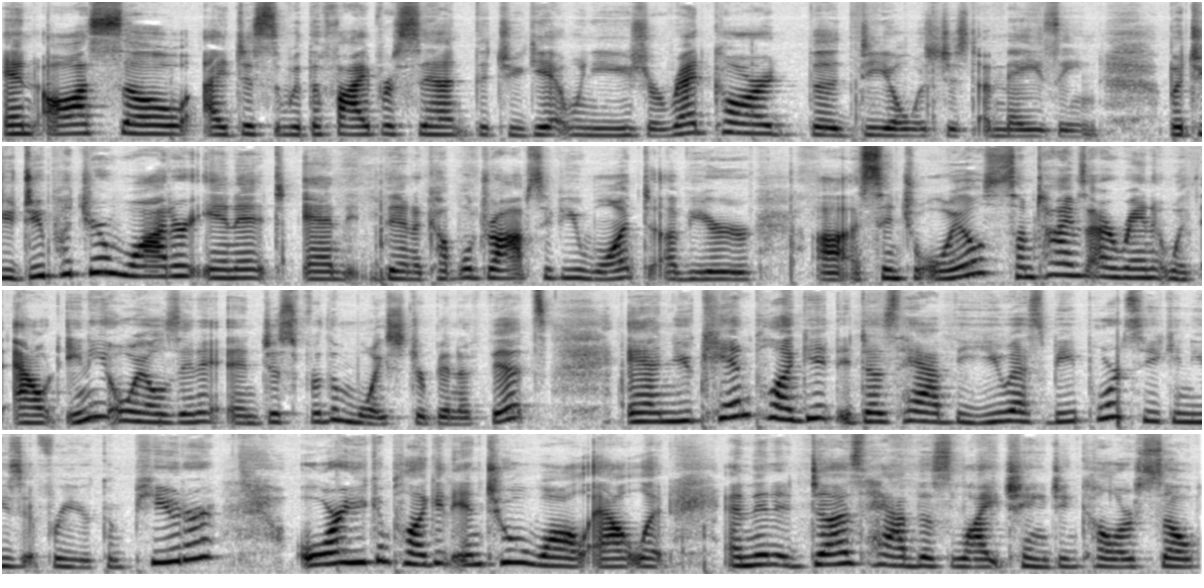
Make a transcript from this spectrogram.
and also I just, with the 5% that you get when you use your red card, the deal was just amazing. But you do put your water in it and then a couple drops if you want of your uh, essential oils. Sometimes I ran it without any oils in it and just for the moisture benefits. And you can plug it. It does have the USB port so you can use it for your computer or you can plug it into a wall outlet and then it does have this light changing color. So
